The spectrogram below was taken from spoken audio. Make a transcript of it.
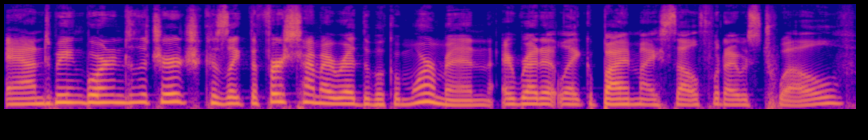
and being born into the church. Because like the first time I read the Book of Mormon, I read it like by myself when I was 12.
